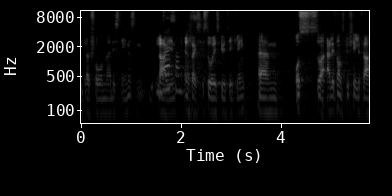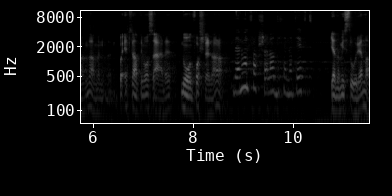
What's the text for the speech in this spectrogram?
interaksjon med disse tingene som lager en slags historisk utvikling. Um, og så er det litt vanskelig å skille fra hverandre, da, men på et eller annet nivå så er det noen forskjeller der. da Det er noen forskjeller, definitivt. gjennom historien da,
